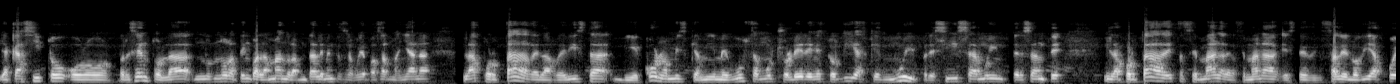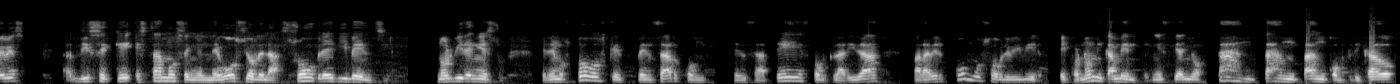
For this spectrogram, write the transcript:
y acá cito o presento, la, no, la tengo a la mano, lamentablemente se la voy a pasar mañana, la portada de la revista The Economist, que a mí me gusta mucho leer en estos días, que es muy precisa, muy interesante, y la portada de esta semana, de la semana, este, sale los días jueves, dice que estamos en el negocio de la sobrevivencia. No olviden eso, tenemos todos que pensar con sensatez, con claridad, para ver cómo sobrevivir económicamente en este año tan, tan, tan complicado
